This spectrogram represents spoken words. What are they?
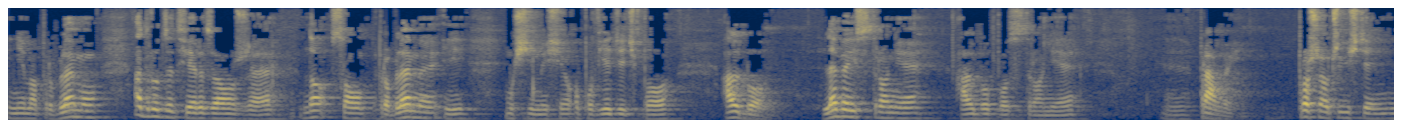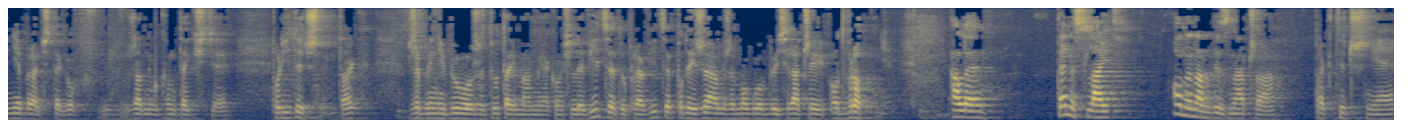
i nie ma problemu, a drudzy twierdzą, że no, są problemy i musimy się opowiedzieć po albo lewej stronie, albo po stronie y, prawej. Proszę oczywiście nie brać tego w, żadnym kontekście politycznym, tak? Żeby nie było, że tutaj mamy jakąś lewicę, tu prawicę. Podejrzewam, że mogło być raczej odwrotnie. Ale ten slajd, on nam wyznacza praktycznie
